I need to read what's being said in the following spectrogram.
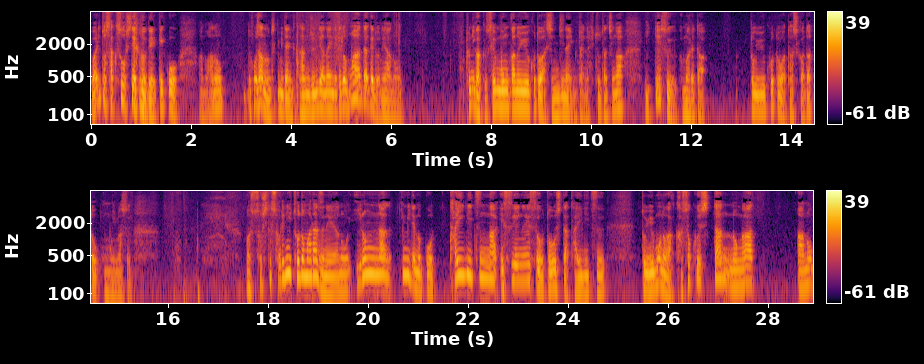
割と錯綜してるので結構あのあの放射能の時みたいに単純ではないんだけどまあだけどねあのとにかく専門家の言うことは信じないみたいな人たちが一定数生まれたということは確かだと思います。まあ、そしてそれにとどまらずねあのいろんな意味でのこう対立が SNS を通した対立というものが加速したのがあの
